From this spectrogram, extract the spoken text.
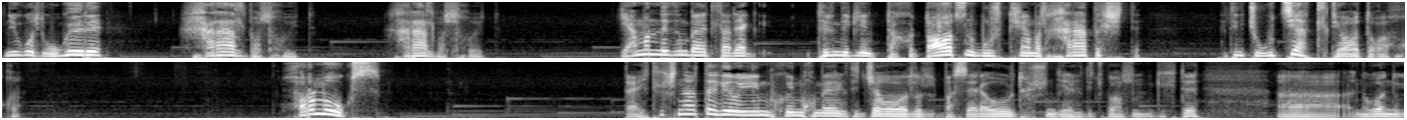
нэг бол үгээрээ хараал болох үед хараал болох үед ямар нэгэн байдлаар яг тэр нэгийн дооц нь бүртгэх юм бол хараадаг шүү дээ. Тин чи үзий хаталт яваад байгаа байхгүй. Хормоо үгс. За итгэгч нартай хэрэг ийм их юм хум яригдж байгаа бол бас арай өөр төвшөнд яригдж болно. Гэхдээ а нөгөө нэг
